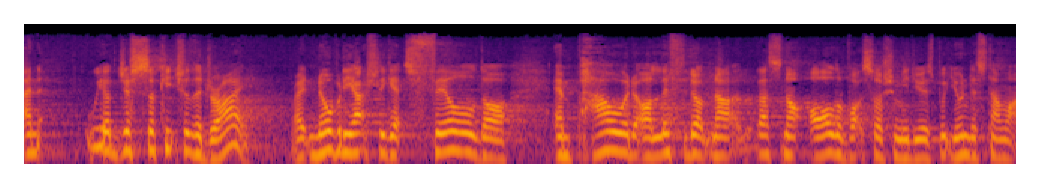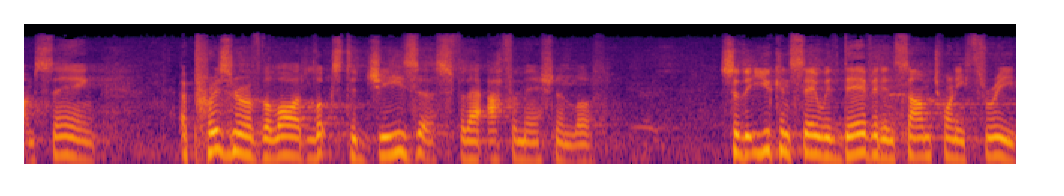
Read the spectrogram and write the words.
and we just suck each other dry, right? Nobody actually gets filled or empowered or lifted up. Now, that's not all of what social media is, but you understand what I'm saying. A prisoner of the Lord looks to Jesus for that affirmation and love. So that you can say with David in Psalm 23,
